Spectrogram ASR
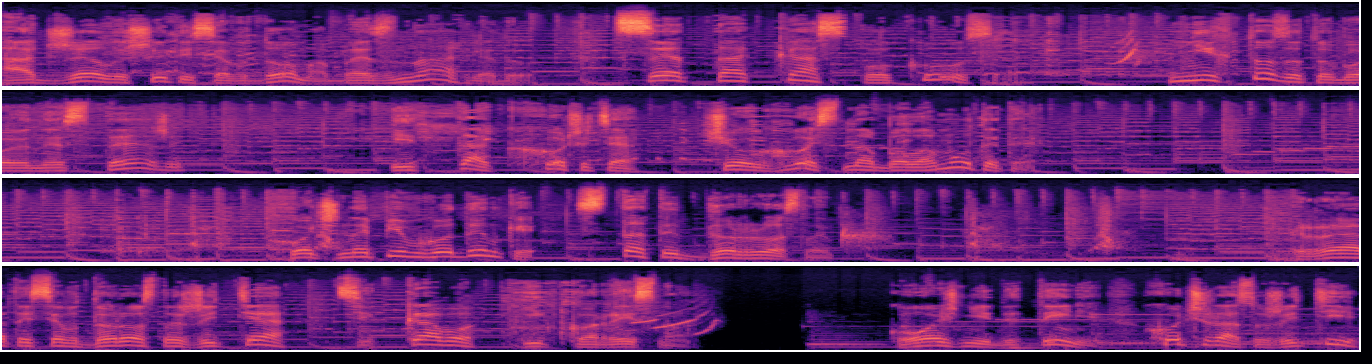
Адже лишитися вдома без нагляду це така спокуса. Ніхто за тобою не стежить. І так хочеться чогось набаламутити. Хоч на півгодинки стати дорослим. Гратися в доросле життя цікаво і корисно. Кожній дитині, хоч раз у житті,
